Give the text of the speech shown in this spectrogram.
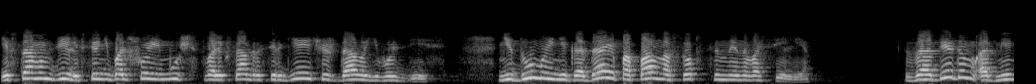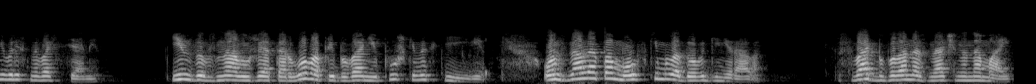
И в самом деле все небольшое имущество Александра Сергеевича ждало его здесь. Не думая, не гадая, попал на собственное новоселье. За обедом обменивались новостями. Инзов знал уже от Орлова о пребывании Пушкина в Киеве. Он знал и о помолвке молодого генерала. Свадьба была назначена на май.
